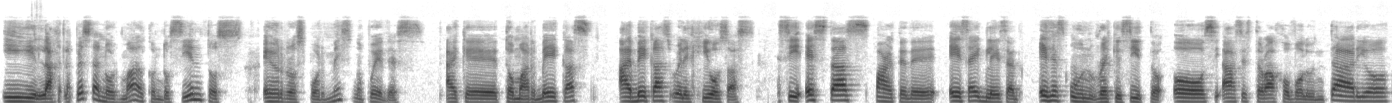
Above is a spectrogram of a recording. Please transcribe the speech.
Y la, la persona normal con 200 euros por mes no puedes. Hay que tomar becas. Hay becas religiosas. Si estás parte de esa iglesia, ese es un requisito. O si haces trabajo voluntario,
